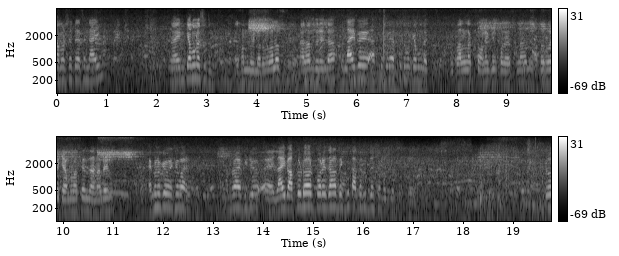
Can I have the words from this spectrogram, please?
আমার সাথে আছে নাইম। নাইম, কেমন আছো তুমি? আলহামদুলিল্লাহ তুমি ভালো আছো? আলহামদুলিল্লাহ। তো লাইভে আসতে করে আজকে তোমার কেমন লাগতেছে খুব ভালো লাগতো অনেকদিন পরে আসলাম। আপনার সবাই কেমন আছেন জানাবেন। এখনও কেউ এসে পারে আমরা ভিডিও লাইভ আপলোড হওয়ার পরে যারা দেখব তাদের উদ্দেশ্যে বলতেছি। তো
